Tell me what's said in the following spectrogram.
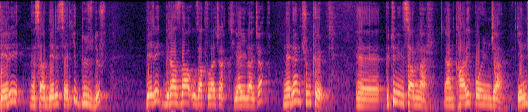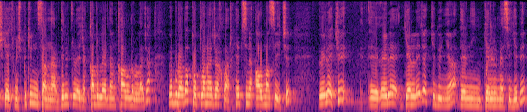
deri mesela deri sergi düzdür. Deri biraz daha uzatılacak, yayılacak. Neden? Çünkü e, bütün insanlar yani tarih boyunca gelmiş geçmiş bütün insanlar diriltilecek, kabirlerden kaldırılacak ve burada toplanacaklar. Hepsini alması için. Öyle ki e, öyle gerilecek ki dünya derinin gerilmesi gibi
